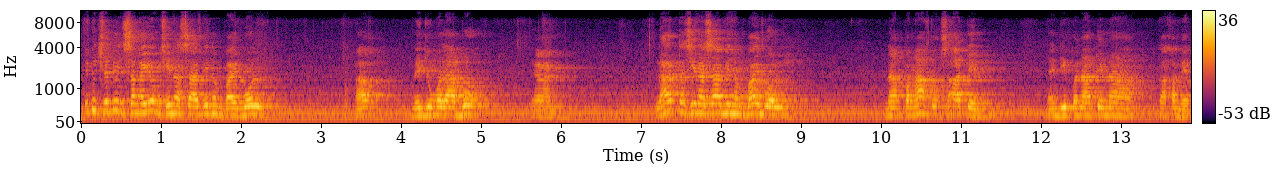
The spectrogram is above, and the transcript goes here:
Ibig sabihin sa ngayon, sinasabi ng Bible, ah, medyo malabo. Yan. Lahat na sinasabi ng Bible na pangako sa atin na hindi pa natin na kakamit,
